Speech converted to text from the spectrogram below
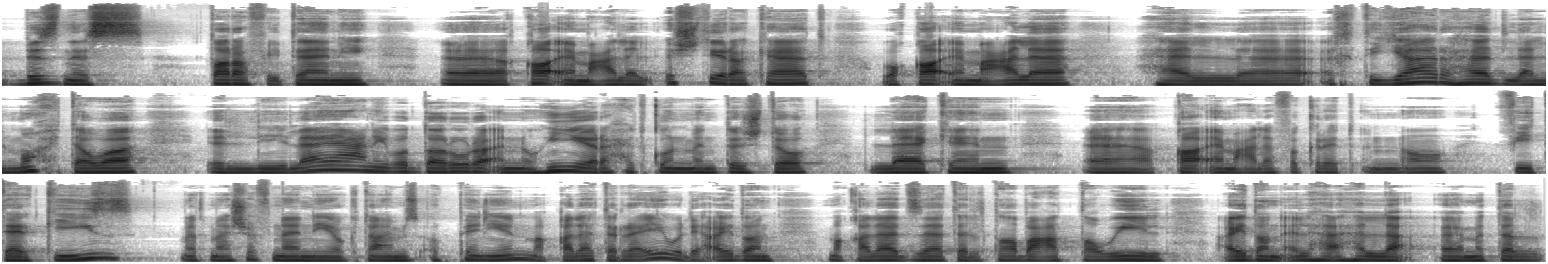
business طرفي تاني آه، قائم على الاشتراكات وقائم على هالاختيار هذا للمحتوى اللي لا يعني بالضرورة أنه هي رح تكون منتجته لكن آه، قائم على فكرة أنه في تركيز مثل ما شفنا New York Times Opinion مقالات الرأي واللي أيضا مقالات ذات الطابع الطويل أيضا إلها هلأ آه، مثل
